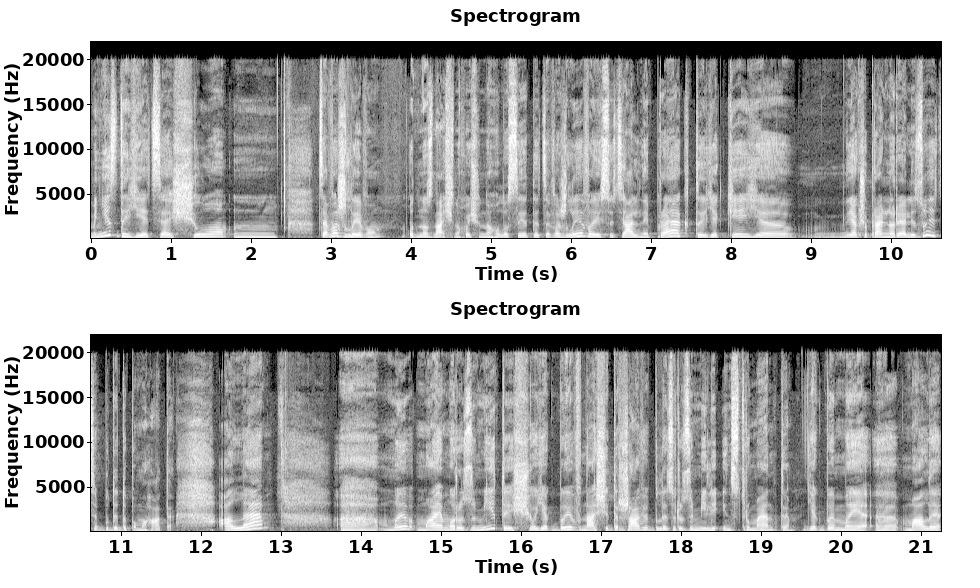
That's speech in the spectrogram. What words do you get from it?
Мені здається, що це важливо. Однозначно хочу наголосити, це важливий соціальний проект, який, е, якщо правильно реалізується, буде допомагати. Але Ми маємо розуміти, що якби в нашій державі були зрозумілі інструменти, якби ми е, мали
